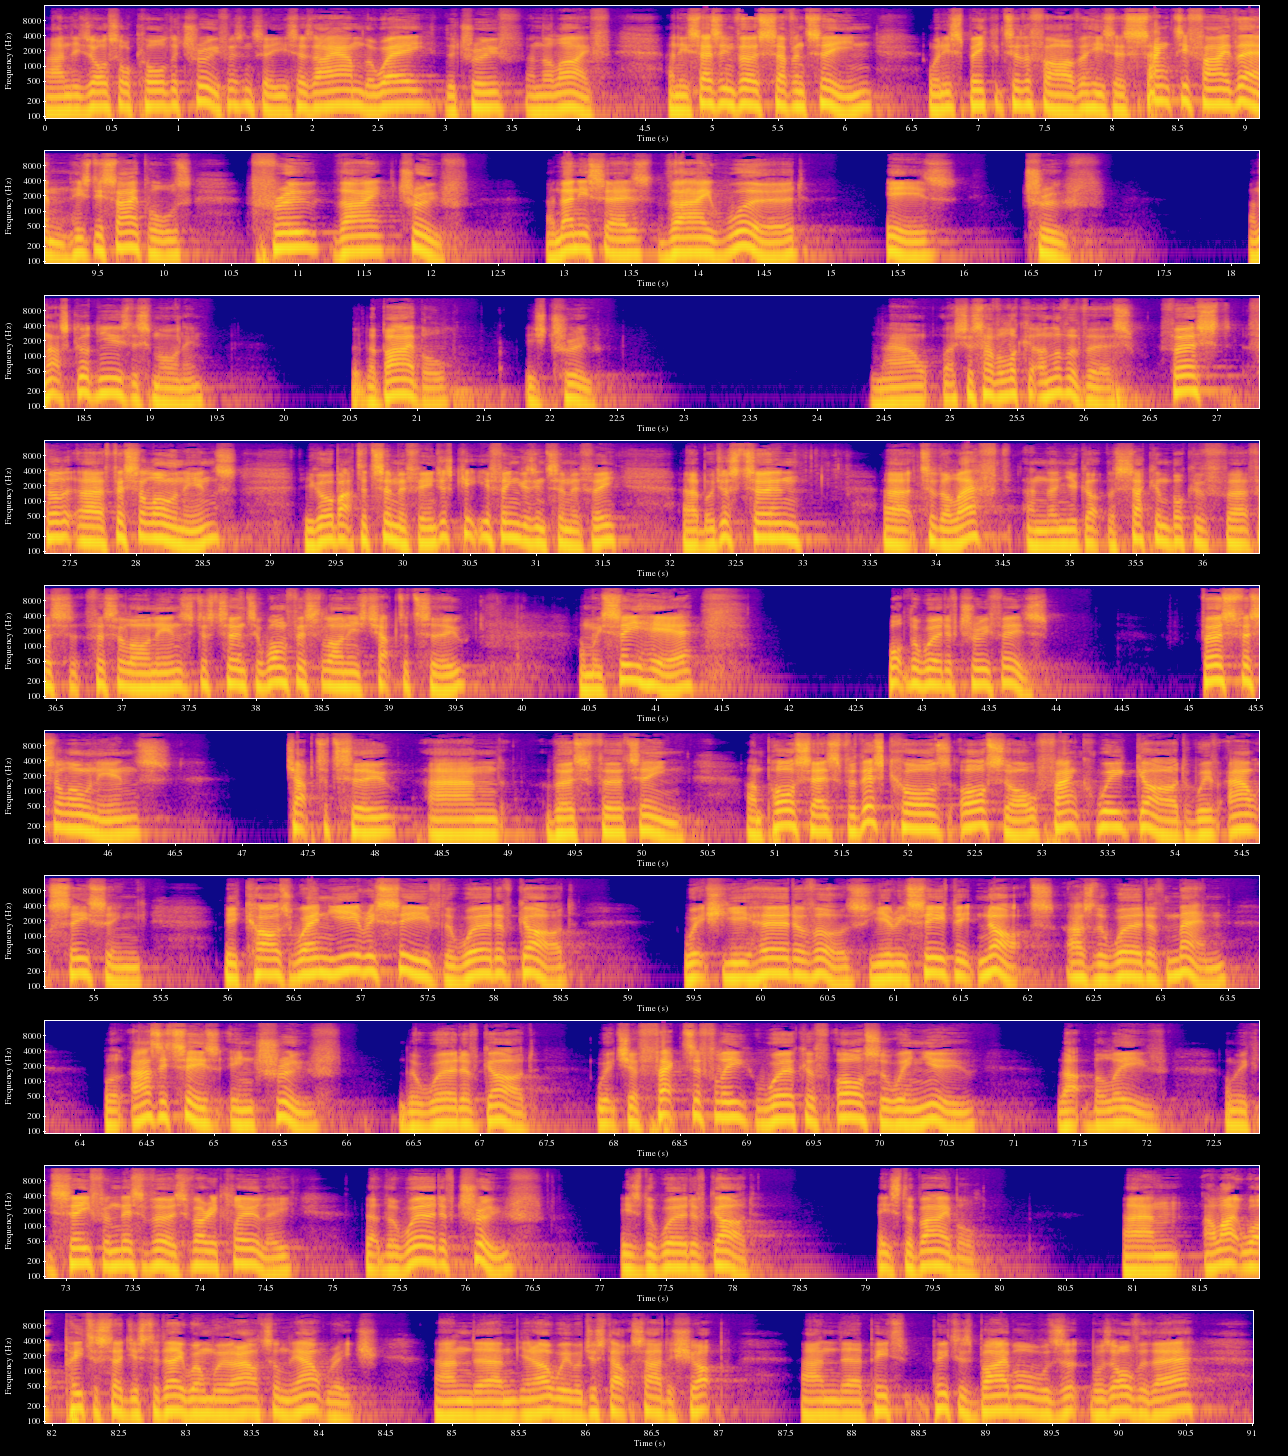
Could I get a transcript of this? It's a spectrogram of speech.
and he's also called the truth, isn't he? He says, I am the way, the truth, and the life. And he says in verse 17, when he's speaking to the Father, he says, Sanctify them, his disciples, through thy truth. And then he says, Thy word is truth. And that's good news this morning that the Bible is true. Now, let's just have a look at another verse. First uh, Thessalonians, if you go back to Timothy, and just keep your fingers in Timothy, uh, but just turn uh, to the left, and then you've got the second book of uh, Thessalonians. Just turn to 1 Thessalonians chapter 2, and we see here what the word of truth is. First Thessalonians chapter 2 and verse 13. And Paul says, For this cause also thank we God without ceasing, because when ye received the word of God, which ye heard of us, ye received it not as the word of men, but as it is in truth the word of God, which effectively worketh also in you that believe. And we can see from this verse very clearly that the word of truth is the word of God. It's the Bible. Um, I like what Peter said yesterday when we were out on the outreach. And, um, you know, we were just outside the shop and uh, Peter, Peter's Bible was, was over there.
